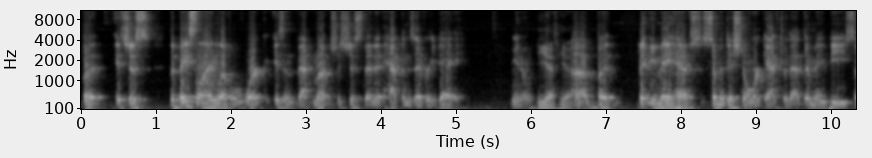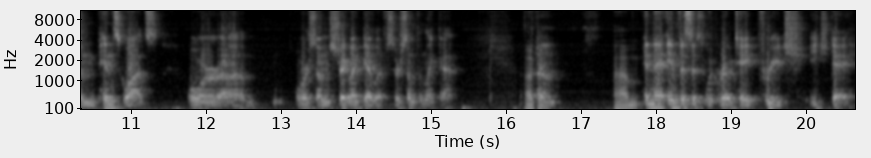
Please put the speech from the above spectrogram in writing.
But it's just the baseline level of work isn't that much. It's just that it happens every day. You know. Yeah. Yeah. Uh, but then you may have some additional work after that. There may be some pin squats or um, or some straight leg deadlifts or something like that. Okay. Um, um, and that emphasis would rotate for each each day.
